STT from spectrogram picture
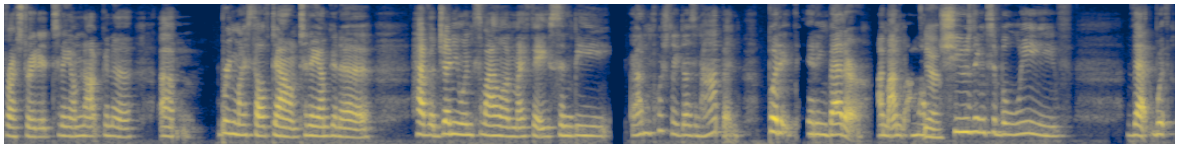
frustrated. Today I'm not going to um, bring myself down. Today I'm going to have a genuine smile on my face and be unfortunately it doesn't happen but it's getting better i'm i'm, I'm yeah. choosing to believe that with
